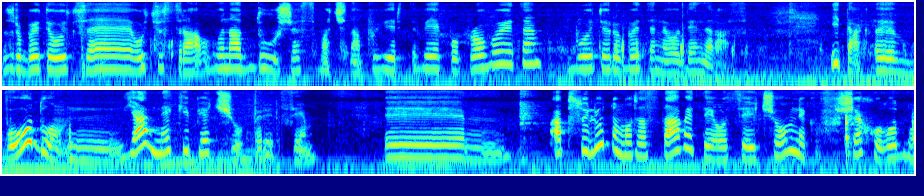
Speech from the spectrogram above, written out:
зробити оце, оцю страву. Вона дуже смачна, повірте. Ви як попробуєте, будете робити не один раз. І так, е, воду я не кип'ячу перед цим. Е, Абсолютно можна ставити оцей човник в ще холодну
